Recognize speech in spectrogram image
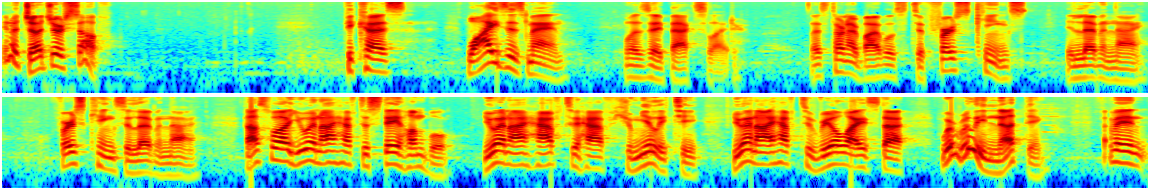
you know, judge yourself. Because wisest man was a backslider. Let's turn our Bibles to 1 Kings 11.9. 1 Kings 11.9. That's why you and I have to stay humble. You and I have to have humility you and I have to realize that we're really nothing. I mean,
